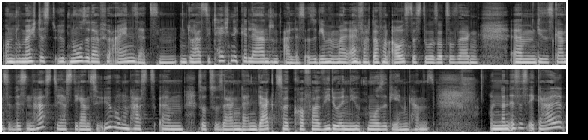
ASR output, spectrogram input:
Und du möchtest Hypnose dafür einsetzen und du hast die Technik gelernt und alles. Also gehen wir mal einfach davon aus, dass du sozusagen ähm, dieses ganze Wissen hast. Du hast die ganze Übung und hast ähm, sozusagen deinen Werkzeugkoffer, wie du in die die Hypnose gehen kannst. Und dann ist es egal,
